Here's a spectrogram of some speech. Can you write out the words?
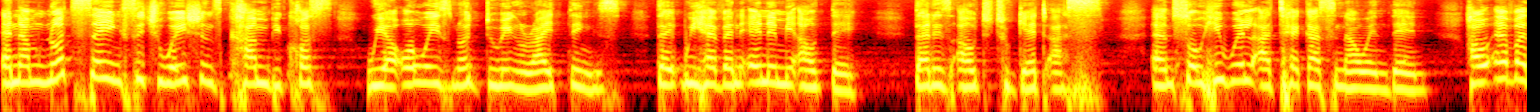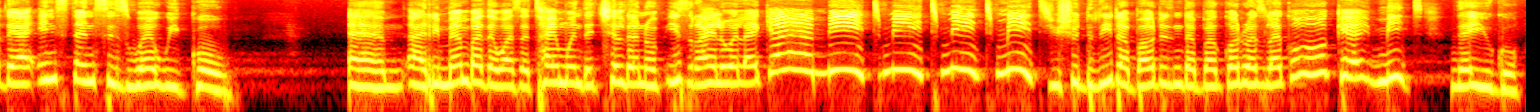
And I'm not saying situations come because we are always not doing right things, that we have an enemy out there that is out to get us. And so he will attack us now and then. However, there are instances where we go. Um, I remember there was a time when the children of Israel were like, yeah, meat, meat, meat, meat. You should read about it in the book. God was like, oh, okay, meat. There you go.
